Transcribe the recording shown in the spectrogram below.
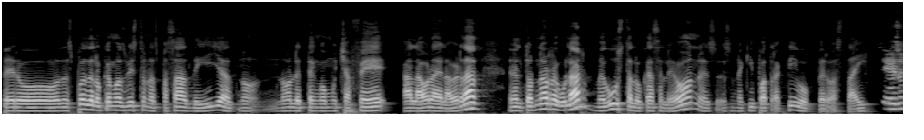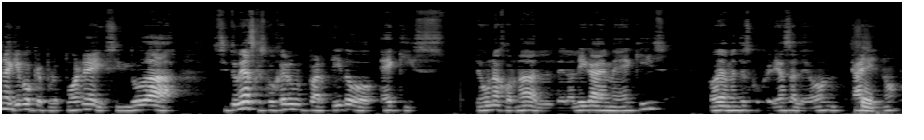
pero después de lo que hemos visto en las pasadas liguillas, no, no le tengo mucha fe a la hora de la verdad. En el torneo regular me gusta lo que hace León, es, un equipo atractivo, pero hasta ahí. Es un equipo que propone y sin duda, si tuvieras que escoger un partido X de una jornada de la Liga MX, obviamente escogerías a León calle, ¿no?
